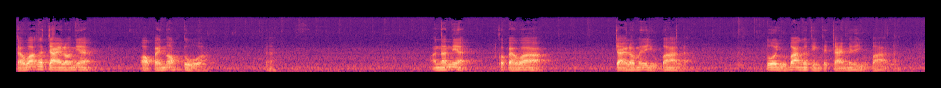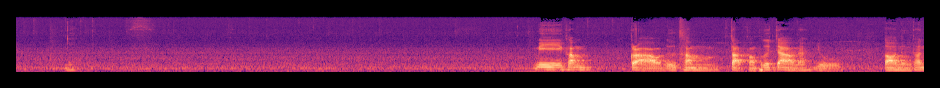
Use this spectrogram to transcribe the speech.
แต่ว่าถ้าใจเราเนี่ยออกไปนอกตัวนะ อันนั้นเนี่ยก็แปลว่า ใจเราไม่ได้อยู่บ้านแล้ว ตัวอยู่บ้านก็จริงแต่ใจไม่ได้อยู่บ้านแล้วนะมีคำกล่าวหรือคำตรัสของพระพุทธเจ้านะอยู่ตอนหนึ่งท่าน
